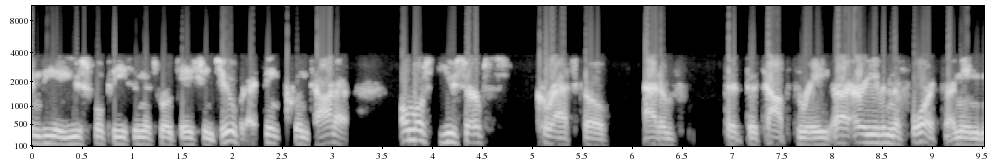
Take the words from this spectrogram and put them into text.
can be a useful piece in this rotation too. But I think Quintana almost usurps Carrasco out of the, the top three, uh, or even the fourth. I mean,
